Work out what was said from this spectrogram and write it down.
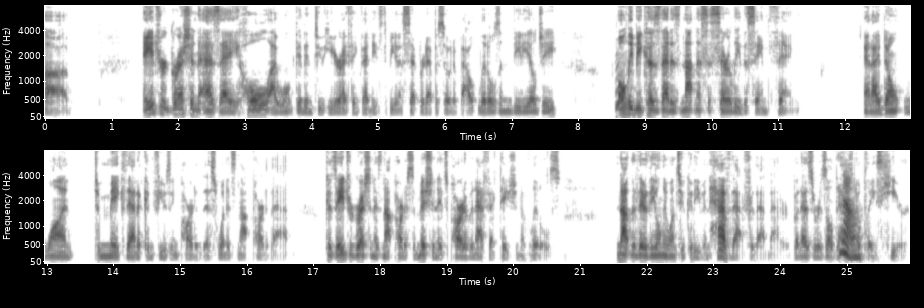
Uh, age regression as a whole, I won't get into here. I think that needs to be in a separate episode about littles and DDLG, only because that is not necessarily the same thing. And I don't want to make that a confusing part of this when it's not part of that. Because age regression is not part of submission, it's part of an affectation of littles. Not that they're the only ones who could even have that for that matter, but as a result, it has no No. place here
